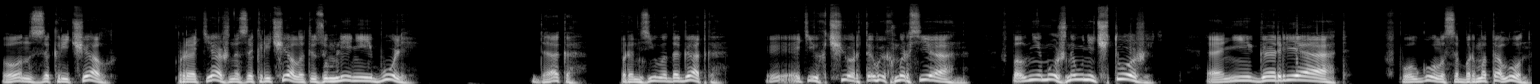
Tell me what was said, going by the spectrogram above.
он закричал, протяжно закричал от изумления и боли. Дака пронзила догадка. Этих чертовых марсиан вполне можно уничтожить. Они горят, в полголоса бормотал он.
